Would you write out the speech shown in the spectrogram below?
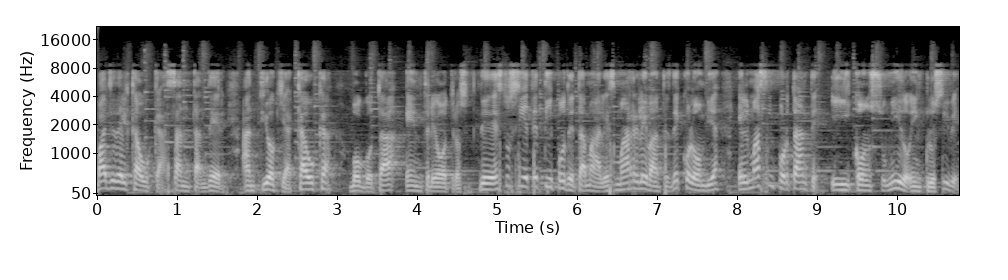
Valle del Cauca, Santander, Antioquia, Cauca, Bogotá, entre otros. De estos siete tipos de tamales más relevantes de Colombia, el más importante y consumido inclusive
